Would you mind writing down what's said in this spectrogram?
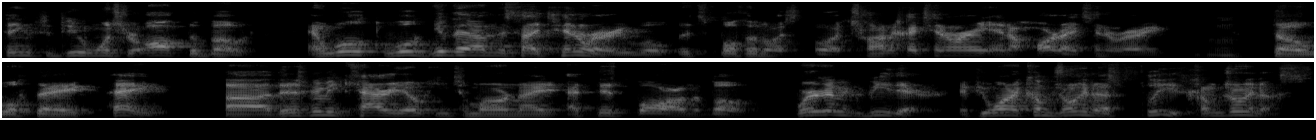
things to do once you're off the boat. And we'll we'll give that on this itinerary. We'll it's both an electronic itinerary and a hard itinerary. Mm-hmm. So we'll say, hey, uh, there's going to be karaoke tomorrow night at this bar on the boat. We're going to be there. If you want to come join us, please come join us.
